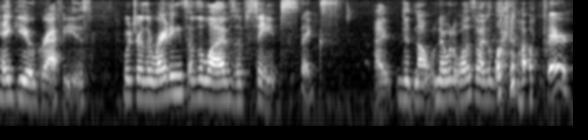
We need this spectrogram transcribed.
hagiographies, which are the writings of the lives of saints. Thanks. I did not know what it was, so I had to look it up. Fair.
